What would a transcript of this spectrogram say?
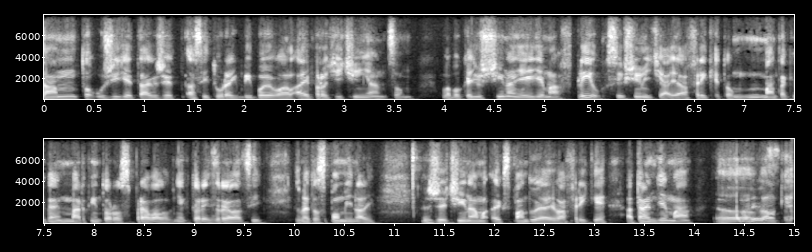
tam to už ide tak, že asi Turek by bojoval aj proti Číňancom. Lebo keď už Čína nejde, má vplyv, si všimnite aj Afrike, to mám taký ten, Martin to rozprával v niektorej z relácií, sme to spomínali, že Čína expanduje aj v Afrike a tam, kde má uh, 50%, veľké...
